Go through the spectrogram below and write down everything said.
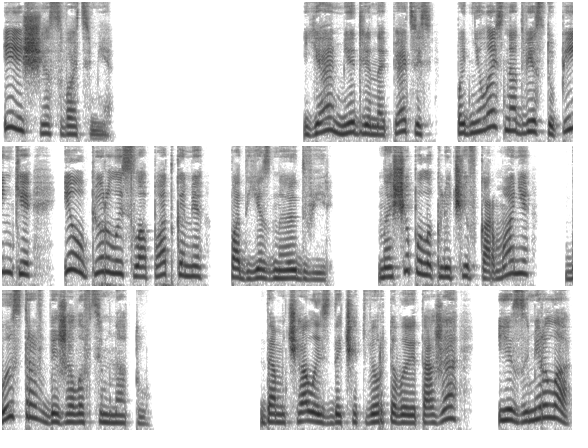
и исчез во тьме. Я, медленно пятясь, поднялась на две ступеньки и уперлась лопатками в подъездную дверь. Нащупала ключи в кармане, быстро вбежала в темноту. Домчалась до четвертого этажа и замерла,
